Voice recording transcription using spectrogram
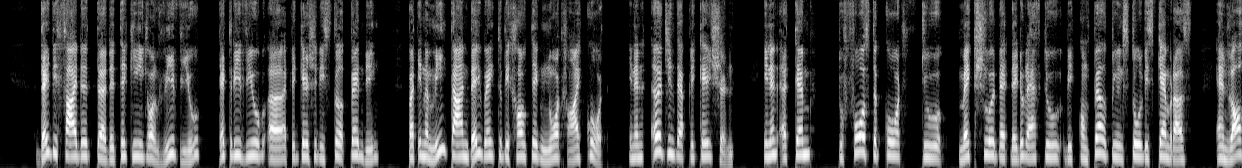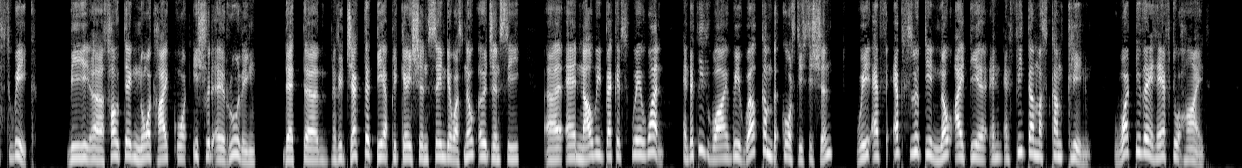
they decided uh, they're taking it on review. That review uh, application is still pending. But in the meantime, they went to the Gauteng North High Court in an urgent application in an attempt to force the court to make sure that they don't have to be compelled to install these cameras. And last week, the uh, Gauteng North High Court issued a ruling that uh, rejected the application, saying there was no urgency, uh, and now we're back at square one. And that is why we welcome the court's decision. We have absolutely no idea, and, and FITA must come clean. What do they have to hide?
